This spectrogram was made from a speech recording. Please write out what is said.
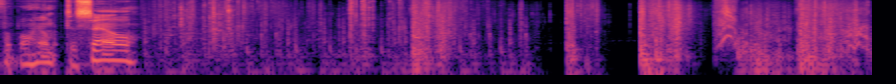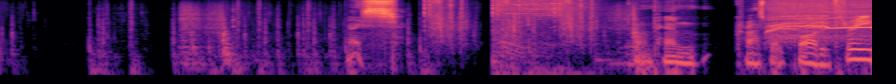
football helmet to sell. Nice. Compound crossbow quality 3.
